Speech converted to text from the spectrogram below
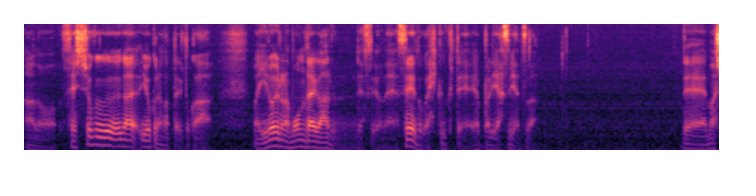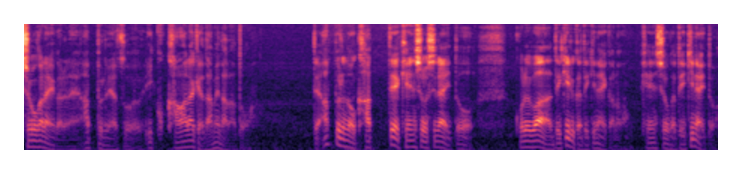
あの接触が良くなかったりとかいろいろな問題があるんですよね精度が低くてやっぱり安いやつは。でまあしょうがないからねアップルのやつを1個買わなきゃダメだなと。でアップルのを買って検証しないとこれはできるかできないかの検証ができないと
